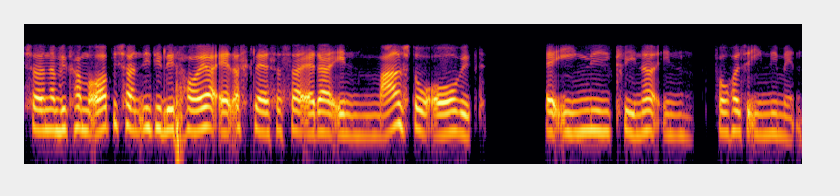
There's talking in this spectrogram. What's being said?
Så når vi kommer op i sådan i de lidt højere aldersklasser, så er der en meget stor overvægt af enlige kvinder i forhold til enlige mænd.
